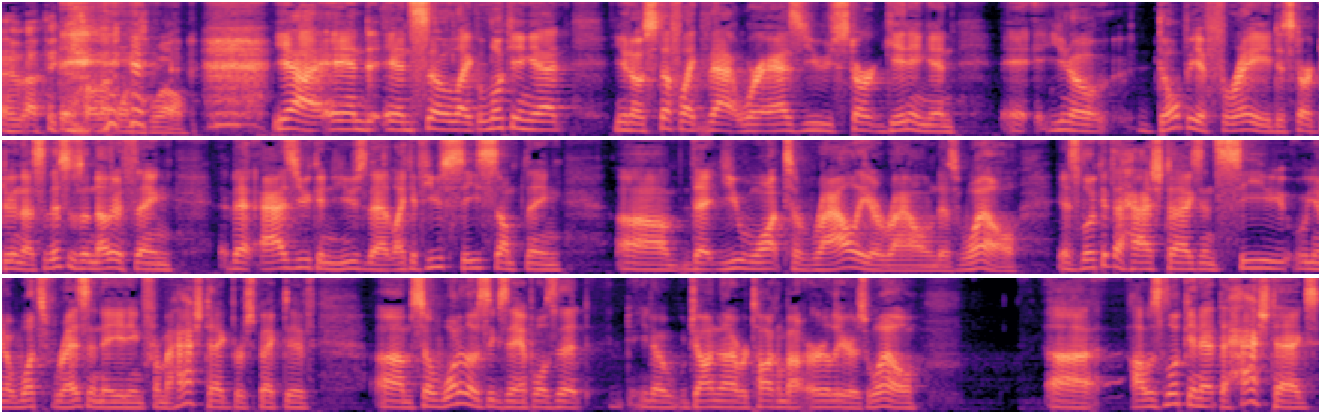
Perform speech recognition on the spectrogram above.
I, I think I saw that one as well. yeah, and and so like looking at you know stuff like that, where as you start getting in, eh, you know, don't be afraid to start doing that. So this is another thing that as you can use that, like if you see something um, that you want to rally around as well, is look at the hashtags and see you know what's resonating from a hashtag perspective. Um, so one of those examples that you know John and I were talking about earlier as well uh, I was looking at the hashtags,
